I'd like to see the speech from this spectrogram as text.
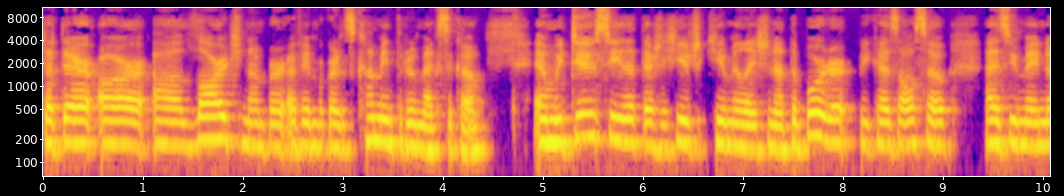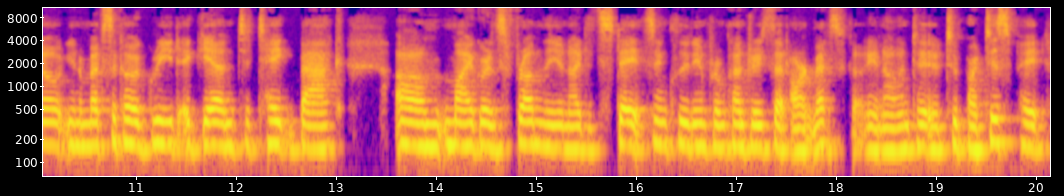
that there are a large number of immigrants coming through Mexico. And we do see that there's a huge accumulation at the border because also, as you may know, you know, Mexico agreed again to take back um, migrants from the United States, including from countries that aren't Mexico, you know, and to, to participate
